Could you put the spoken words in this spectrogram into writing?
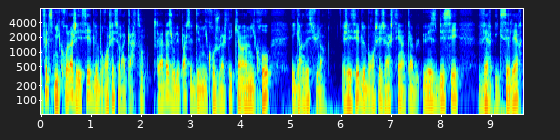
En fait, ce micro-là, j'ai essayé de le brancher sur la carte. Parce qu'à la base, je voulais pas acheter deux micros, je voulais acheter qu'un micro et garder celui-là. J'ai essayé de le brancher, j'ai acheté un câble USB-C vers XLR.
